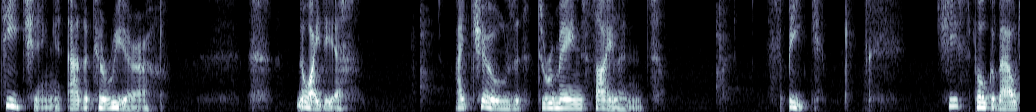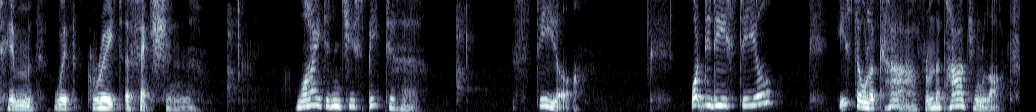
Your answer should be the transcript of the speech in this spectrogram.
teaching as a career? No idea. I chose to remain silent. Speak. She spoke about him with great affection. Why didn't you speak to her? Steal. What did he steal? He stole a car from the parking lot.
